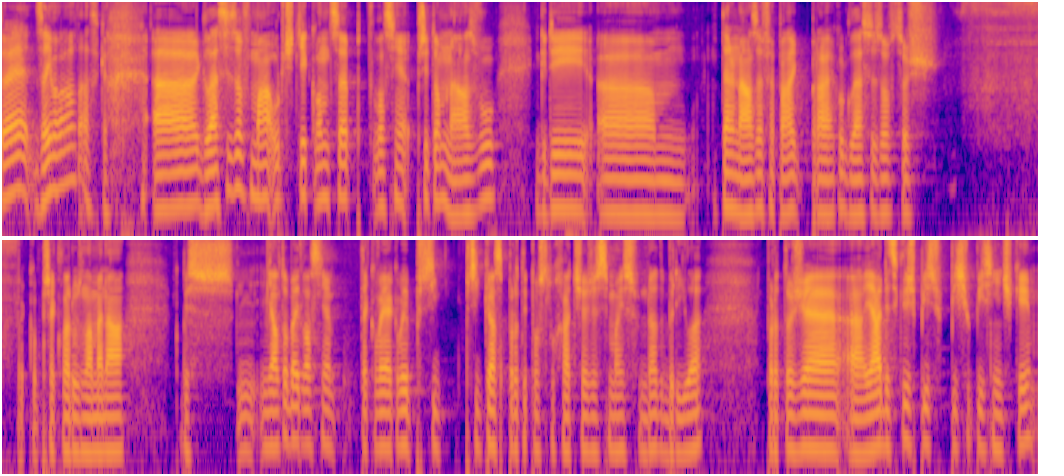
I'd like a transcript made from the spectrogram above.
To je zajímavá otázka. Uh, Glasses of má určitě koncept vlastně při tom názvu, kdy um, ten název je právě, právě jako Glasses of, což v jako překladu znamená, jakoby, měl to být vlastně takový jakoby pří, příkaz pro ty posluchače, že si mají sundat brýle, protože uh, já vždycky, když píšu, píšu písničky,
